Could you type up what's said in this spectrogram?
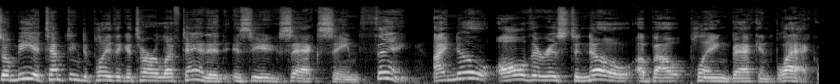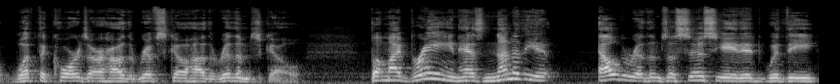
So me attempting to play the guitar left-handed is the exact same thing. I know all there is to know about playing back in black, what the chords are, how the riffs go, how the rhythms go. But my brain has none of the algorithms associated with the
